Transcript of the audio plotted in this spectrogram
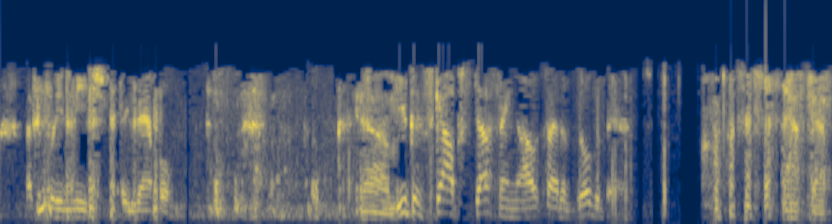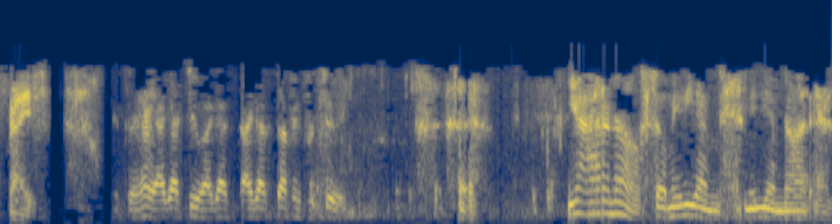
that's a pretty niche example. um, You could scalp stuffing outside of Build a Bear. half that price. Say, hey, I got two. I got I got stuffing for two. yeah, I don't know. So maybe I'm maybe I'm not as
